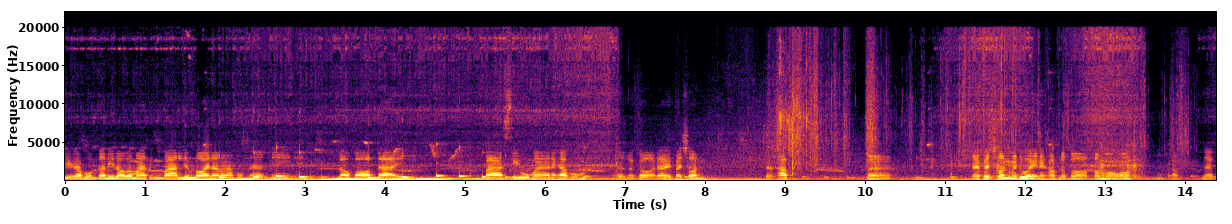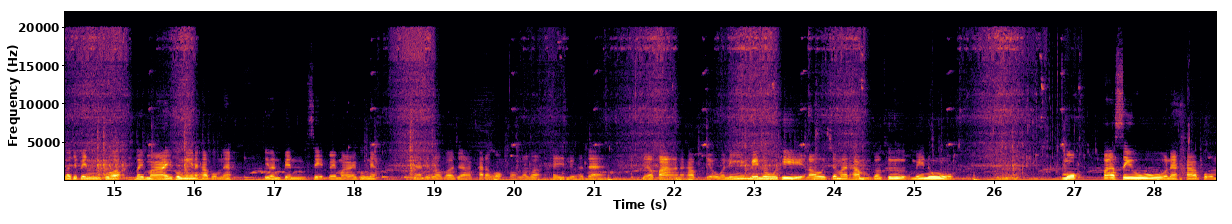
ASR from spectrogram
เคครับผมตอนนี้เราก็มาถึงบ้านเรียบร้อยแล้วนะครับผมนะนี่เราก็ได้ปลาซิวมานะครับผมแล้วก็ได้ปลาช่อนนะครับมาได้ปลาช่อนมาด้วยนะครับ แล้วก็ปลาหมอนะครับนะก็จะเป็นพวกใบไม้พวกนี้นะครับผมนะที่มันเป็นเศษใบไม้พวกนี้นะเดี๋ยวเราก็จะคัดอออกก่อนแล้วก็ให้เหลือแต่เนื้อปลานะครับ เดี๋ยววันนี้เมนูที่เราจะมาทำก็คือเมนูหมกปลาซิวนะครับผม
